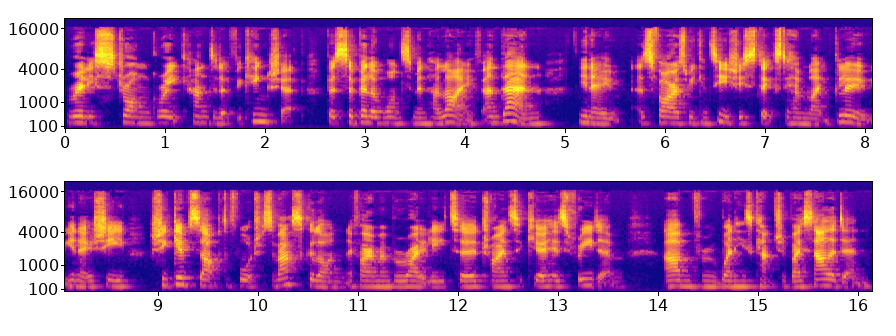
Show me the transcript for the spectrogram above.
really strong, great candidate for kingship but Sibylla wants him in her life. And then, you know, as far as we can see, she sticks to him like glue. You know, she she gives up the fortress of Ascalon, if I remember rightly, to try and secure his freedom um, from when he's captured by Saladin.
